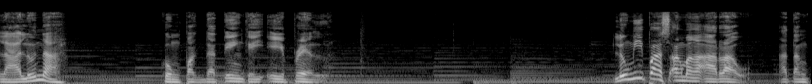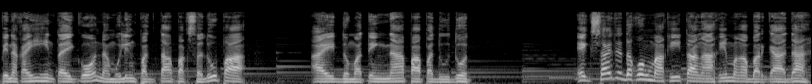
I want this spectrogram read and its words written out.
Lalo na kung pagdating kay April. Lumipas ang mga araw at ang pinakahihintay ko na muling pagtapak sa lupa ay dumating na papadudot. Excited akong makita ang aking mga barkada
